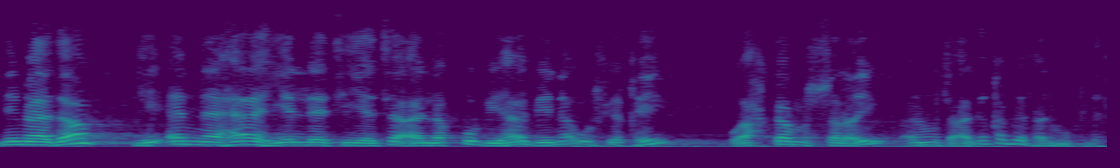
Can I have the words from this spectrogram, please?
لماذا؟ لأنها هي التي يتعلق بها بناء الفقه وأحكام الشرع المتعلقة بأفعال المكلف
